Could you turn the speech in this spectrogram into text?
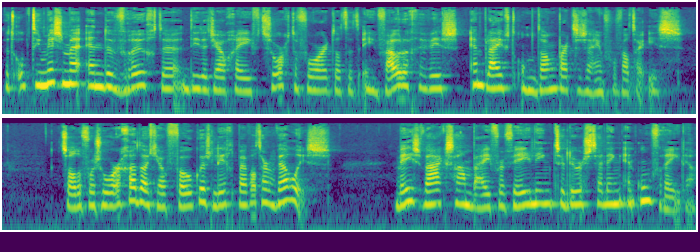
Het optimisme en de vreugde die dat jou geeft zorgt ervoor dat het eenvoudiger is en blijft om dankbaar te zijn voor wat er is. Het zal ervoor zorgen dat jouw focus ligt bij wat er wel is. Wees waakzaam bij verveling, teleurstelling en onvrede.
